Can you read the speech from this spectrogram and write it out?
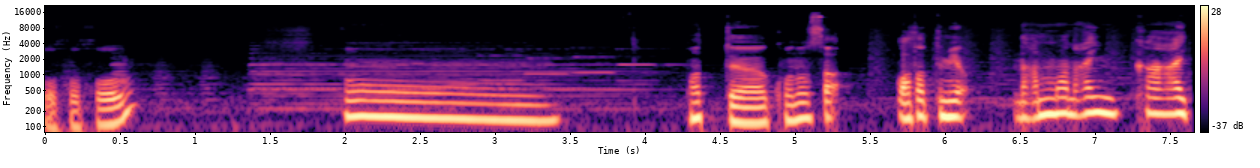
ほほほう？ーん。待って、このさ、渡ってみよう。なんもないんかい。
